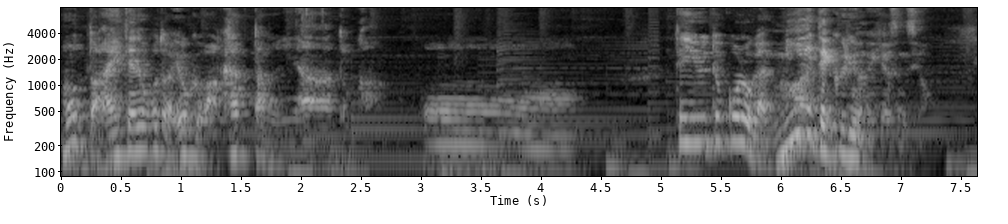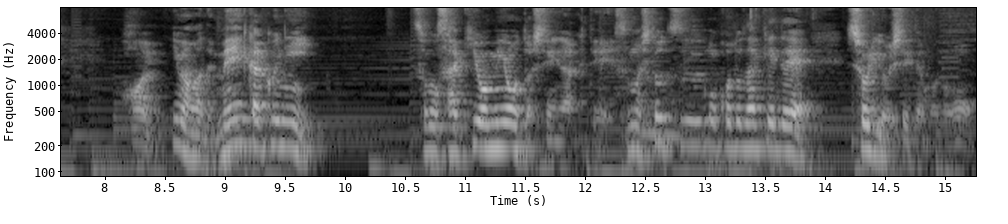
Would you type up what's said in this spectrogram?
もっと相手のことがよく分かったのになとか、おっていうところが見えてくるような気がするんですよ。ー。はい。今まで明確にその先を見ようとしていなくて、その一つのことだけで処理をしていたものを、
